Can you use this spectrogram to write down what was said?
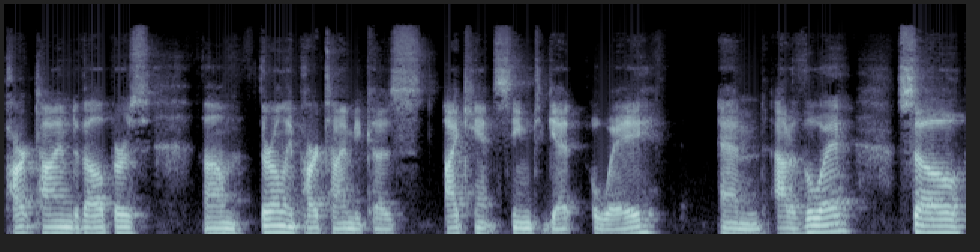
part time developers. Um, they're only part time because I can't seem to get away and out of the way. So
